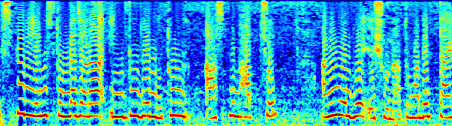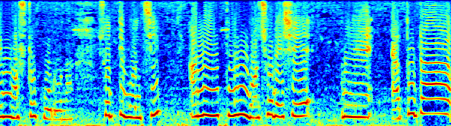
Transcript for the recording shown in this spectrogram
এক্সপিরিয়েন্স তোমরা যারা ইউটিউবে নতুন আসতে ভাবছ, আমি বলব এসো না, তোমাদের টাইম নষ্ট করো না। সত্যি বলছি, আমি তিন বছর এসে মানে এতটা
